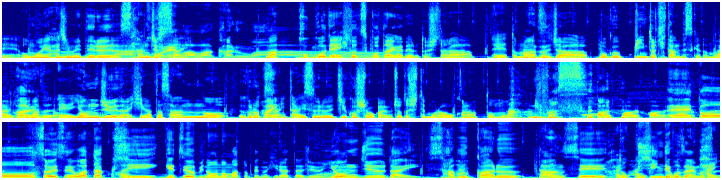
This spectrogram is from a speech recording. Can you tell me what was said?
って思い始めてるいやー30これは歳。わかるわ。まあ、ここで一つ答えが出るとしたら、えっ、と、まずじゃあ、僕ピンときたんですけども、はい。まず、えーはい。40代平田さんの、古田さんに対する自己紹介をちょっとしてもらおうかなと思います。はいはいはいはい。えっ、と、そうですね。私、は月曜日のオノマトペの平田純、40代サブカル男性、はい。独身でございます、はい。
